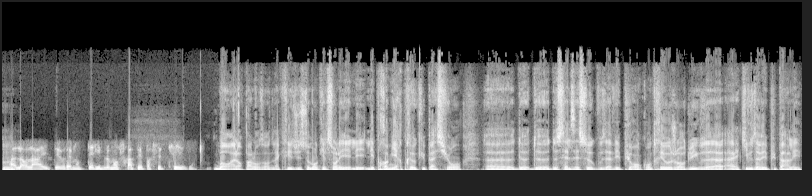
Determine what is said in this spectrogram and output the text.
Mmh. Alors là, était vraiment terriblement frappé par cette crise. Bon, alors parlons-en de la crise justement. Quelles sont les, les, les premières préoccupations euh, de, de, de, celles et ceux que vous avez pu rencontrer aujourd'hui, à qui vous avez pu parler?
